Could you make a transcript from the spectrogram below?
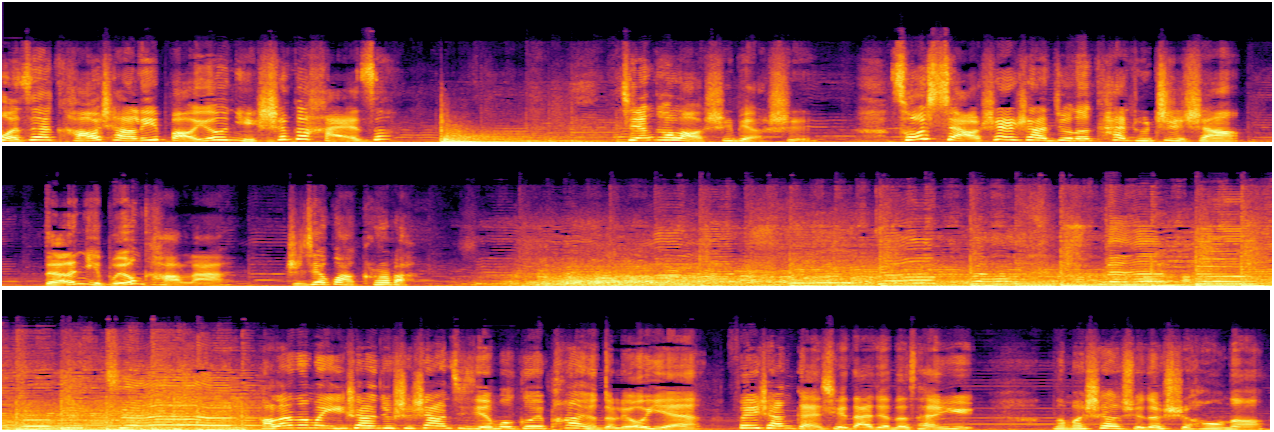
我在考场里保佑你生个孩子？监考老师表示，从小事上就能看出智商，得你不用考了，直接挂科吧。好了，那么以上就是上期节目各位胖友的留言，非常感谢大家的参与。那么上学的时候呢，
